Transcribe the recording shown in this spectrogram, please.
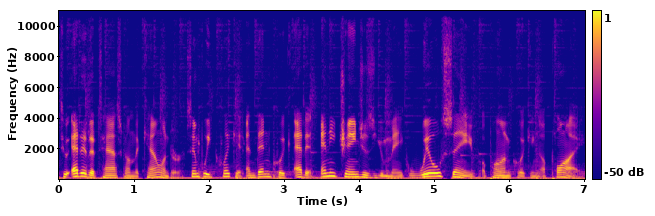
To edit a task on the calendar, simply click it and then click Edit. Any changes you make will save upon clicking Apply.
